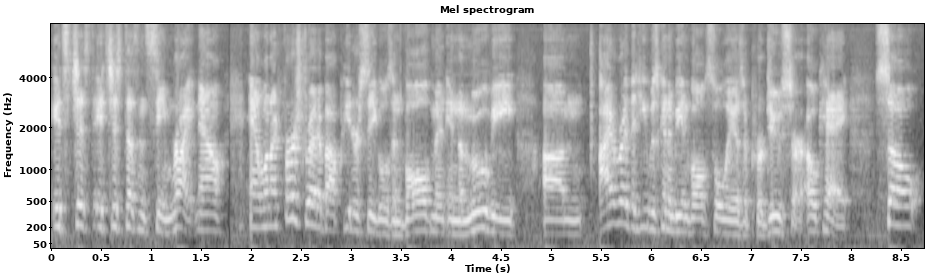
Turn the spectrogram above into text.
it's just it just doesn't seem right now. And when I first read about Peter Segal's involvement in the movie, um, I read that he was going to be involved solely as a producer. Okay, so.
